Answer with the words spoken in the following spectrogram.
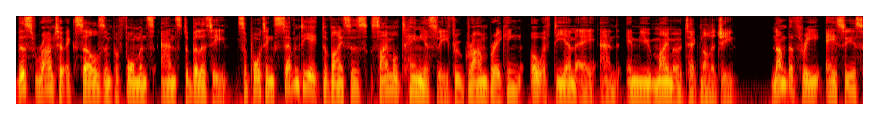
this router excels in performance and stability, supporting 78 devices simultaneously through groundbreaking OFDMA and MU-MIMO technology. Number 3 Asus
